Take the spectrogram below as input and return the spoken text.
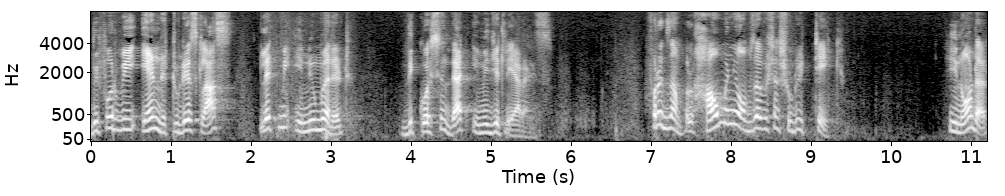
before we end today's class, let me enumerate the questions that immediately arise. For example, how many observations should we take in order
